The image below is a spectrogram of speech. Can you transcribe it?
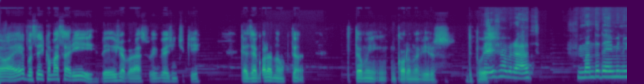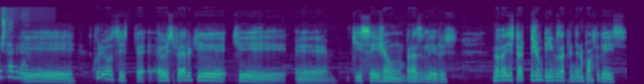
Ó, é você de Camaçari. Beijo, abraço. Vem ver a gente aqui. Quer dizer, agora não. Estamos em, em coronavírus. Depois. Beijo, abraço. Manda DM no Instagram. E curioso, é, eu espero que que, é, que sejam brasileiros. Na verdade, espero que sejam gringos aprendendo português,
